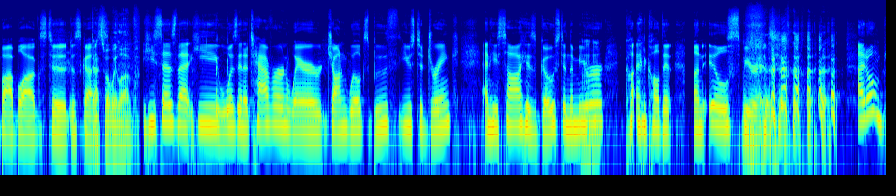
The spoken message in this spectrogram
Bob blogs to discuss. That's what we love. he says that he was in a tavern where John Wilkes Booth used to drink, and he saw his ghost in the mirror ca- and called it an ill spirit. I don't,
